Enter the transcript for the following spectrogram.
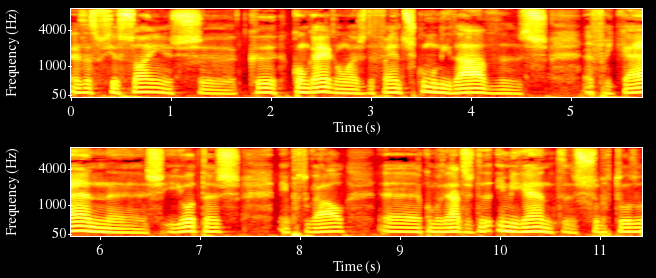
as associações eh, que congregam as diferentes comunidades africanas e outras em Portugal, uh, comunidades de imigrantes, sobretudo,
